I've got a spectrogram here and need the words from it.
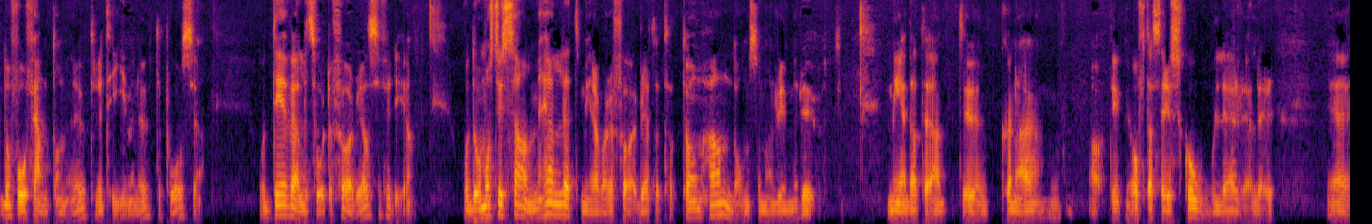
De får 15 minuter eller 10 minuter på sig. Och det är väldigt svårt att förbereda sig för det. Och då måste ju samhället mer vara förberett att ta, ta om hand om som man rymmer ut. Med att, att uh, kunna, ja, det, oftast är det skolor eller eh,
